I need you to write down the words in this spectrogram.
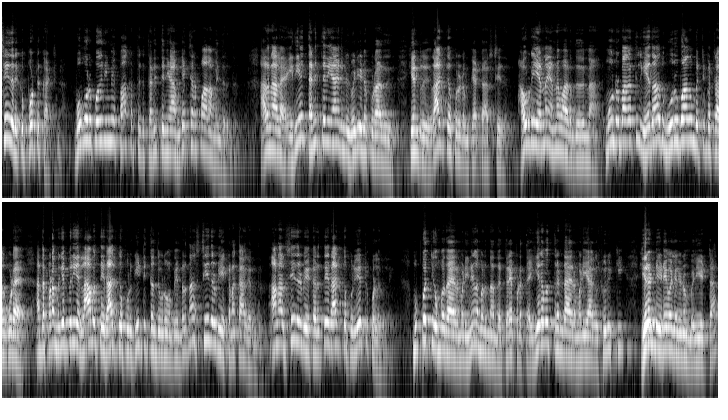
ஸ்ரீதருக்கு போட்டு காட்டினார். ஒவ்வொரு பகுதியுமே பார்க்கறதுக்கு தனித்தனியாக மிகச்சிறப்பாக அமைந்திருந்தது. அதனால் இதையும் தனித்தனியாக நீங்கள் வெளியிடக்கூடாது என்று ராஜ் கபூரிடம் கேட்டார் ஸ்ரீதர். அவருடைய எண்ணம் என்னவாக இருந்ததுன்னா மூன்று பாகத்தில் ஏதாவது ஒரு பாகம் வெற்றி பெற்றால் கூட அந்த படம் மிகப்பெரிய லாபத்தை ராஜ் கபூருக்கு ஈட்டி தந்துவிடும் அப்படின்றது தான் ஸ்ரீதருடைய கணக்காக இருந்தது. ஆனால் ஸ்ரீதருடைய கருத்தை ராஜ் கபூர் ஏற்றுக்கொள்ளவில்லை. முப்பத்தி ஒன்பதாயிரம் அடி நீளம் இருந்த அந்த திரைப்படத்தை இருபத்தி ரெண்டாயிரம் அடியாக சுருக்கி இரண்டு இடைவெளிகளிடம் வெளியிட்டார்.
